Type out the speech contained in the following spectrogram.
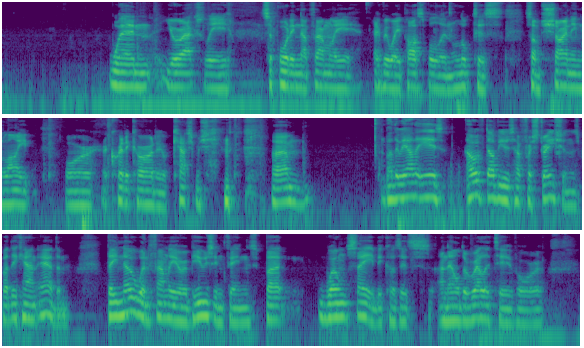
when you're actually supporting that family every way possible and looked as some shining light or a credit card or cash machine. um, but the reality is, OFWs have frustrations, but they can't air them. They know when family are abusing things, but won't say because it's an elder relative or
